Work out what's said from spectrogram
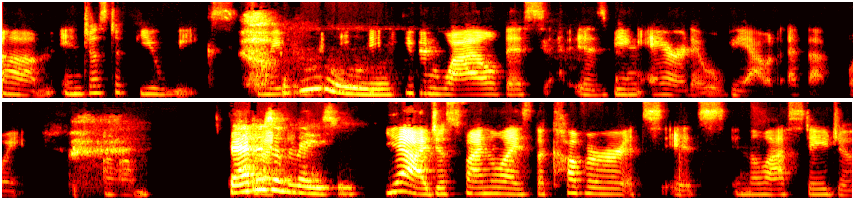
um, in just a few weeks. So maybe, maybe, even while this is being aired, it will be out at that point. Um, that is amazing. Yeah, I just finalized the cover. It's it's in the last stage of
